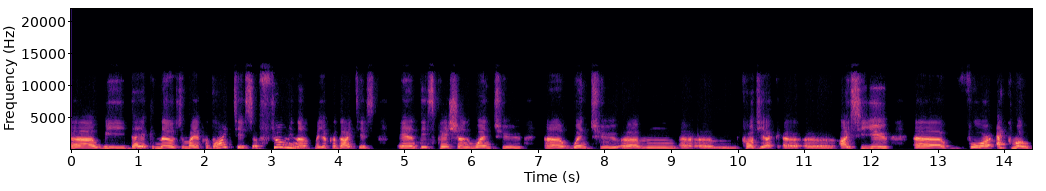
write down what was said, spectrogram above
uh, we diagnosed myocarditis, a fulminant myocarditis, and this patient went to uh, went to um, uh, um, cardiac uh, uh, ICU uh, for ECMO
